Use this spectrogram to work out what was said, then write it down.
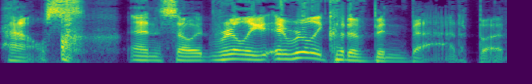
house, and so it really, it really could have been bad, but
